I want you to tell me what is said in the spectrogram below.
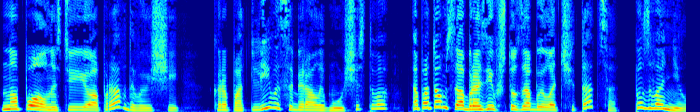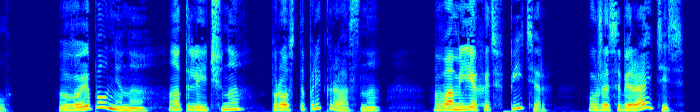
но полностью ее оправдывающий, кропотливо собирал имущество, а потом, сообразив, что забыл отчитаться, позвонил. «Выполнено. Отлично. Просто прекрасно. Вам ехать в Питер? Уже собираетесь?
